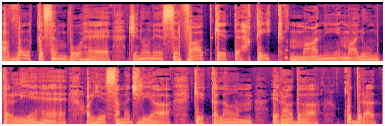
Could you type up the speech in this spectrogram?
اول قسم وہ ہے جنہوں نے صفات کے تحقیق معنی معلوم کر لیے ہیں اور یہ سمجھ لیا کہ کلام، ارادہ قدرت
